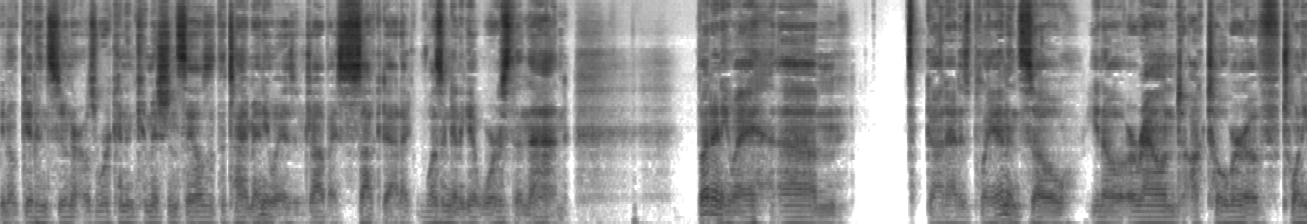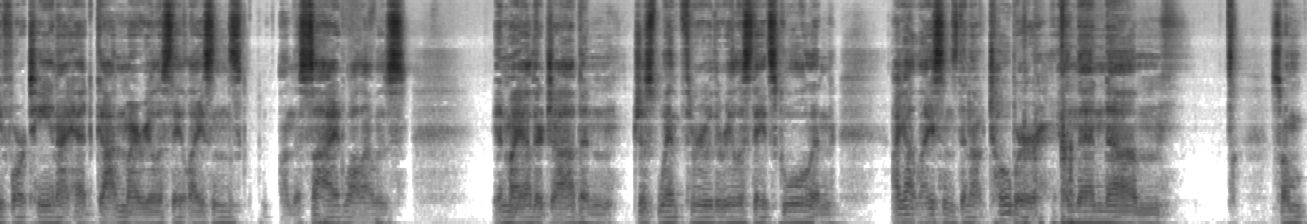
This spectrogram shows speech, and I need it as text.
You know, get in sooner. I was working in commission sales at the time, anyways, a job I sucked at. It wasn't going to get worse than that. But anyway, um, God had his plan. And so, you know, around October of 2014, I had gotten my real estate license on the side while I was in my other job and just went through the real estate school and I got licensed in October and then um so I'm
